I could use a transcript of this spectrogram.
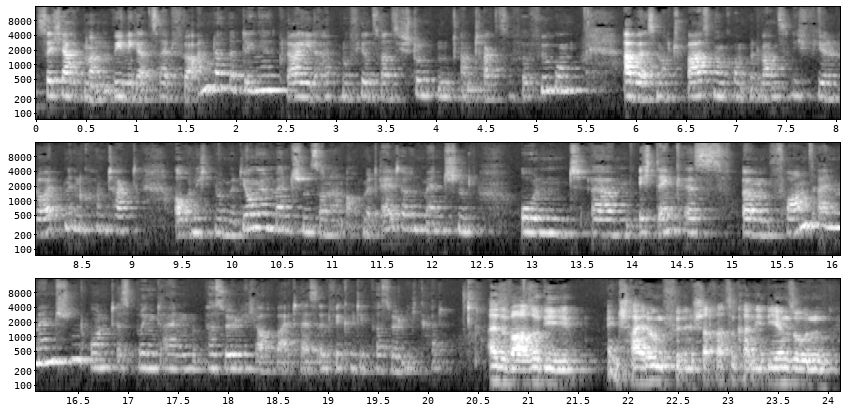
Sicher hat man weniger Zeit für andere Dinge, klar, jeder hat nur 24 Stunden am Tag zur Verfügung, aber es macht Spaß, man kommt mit wahnsinnig vielen Leuten in Kontakt, auch nicht nur mit jungen Menschen, sondern auch mit älteren Menschen und ähm, ich denke, es ähm, formt einen Menschen und es bringt einen persönlich auch weiter. Es entwickelt die Persönlichkeit. Also war so die Entscheidung für den Stadtrat zu kandidieren so ein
